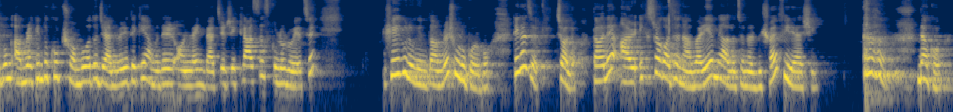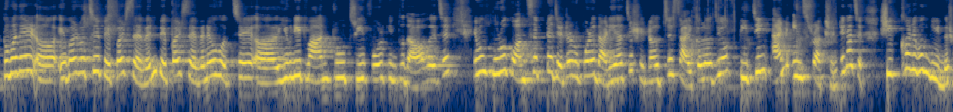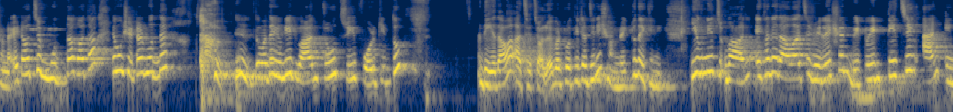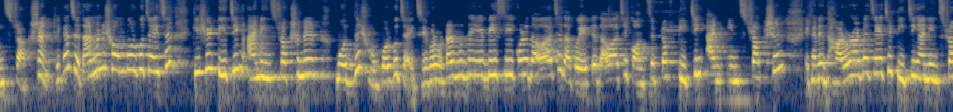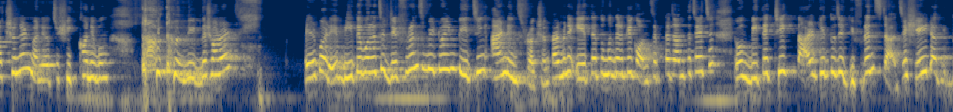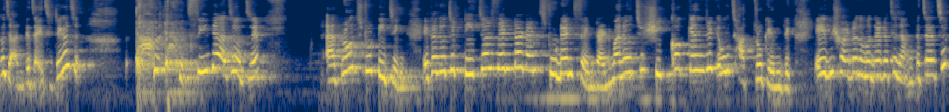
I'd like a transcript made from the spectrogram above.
এবং আমরা কিন্তু খুব সম্ভবত জানুয়ারি থেকে আমাদের অনলাইন ব্যাচের যে ক্লাসেসগুলো রয়েছে, সেইগুলো কিন্তু আমরা শুরু করব। ঠিক আছে? চলো, তাহলে আর এক্সট্রা কথা না বাড়িয়ে আমি আলোচনার বিষয়ে ফিরে আসি। দেখো, তোমাদের এবার হচ্ছে পেপার সেভেন পেপার সেভেনেও হচ্ছে unit one two three four কিন্তু দেওয়া হয়েছে এবং পুরো কনসেপ্টটা যেটার উপরে দাঁড়িয়ে আছে সেটা হচ্ছে psychology of teaching and instruction ঠিক আছে? শিক্ষণ এবং নির্দেশনা, এটা হচ্ছে মুদ্রা কথা এবং সেটার মধ্যে তোমাদের unit one two three four কিন্তু দিয়ে দেওয়া আছে। চলো, এবার প্রতিটা জিনিস আমরা একটু দেখে নিই। ইউনিট ওয়ান এখানে দেওয়া আছে relation between teaching and instruction ঠিক আছে? তার মানে সম্পর্ক চাইছে, কিসের টিচিং অ্যান্ড ইনস্ট্রাকশনের মধ্যে সম্পর্ক চাইছে। এবার ওটার মধ্যে এ বি সি করে দেওয়া আছে। দেখো, এতে দেওয়া আছে concept of teaching and instruction এখানে ধারণাটা চেয়েছে টিচিং অ্যান্ড ইনস্ট্রাকশনের মানে হচ্ছে শিক্ষণ এবং নির্দেশনার। এরপরে বিতে বলেছে difference between teaching and instruction তার মানে এতে তোমাদেরকে কনসেপ্টটা জানতে চাইছে এবং বিতে ঠিক তার কিন্তু যে ডিফারেন্সটা আছে সেইটা কিন্তু জানতে চাইছে, ঠিক আছে? সিতে আছে হচ্ছে অ্যাপ্রোচ টু টিচিং এখানে হচ্ছে teacher centred and student centred মানে হচ্ছে শিক্ষক কেন্দ্রিক এবং ছাত্র কেন্দ্রিক, এই বিষয়টা তোমাদের কাছে জানতে চেয়েছে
